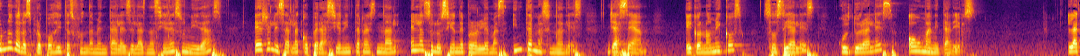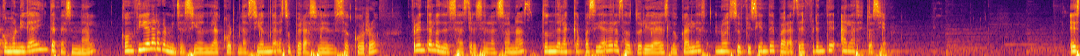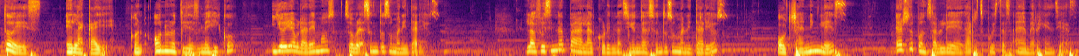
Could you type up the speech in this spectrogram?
Uno de los propósitos fundamentales de las Naciones Unidas es realizar la cooperación internacional en la solución de problemas internacionales, ya sean económicos, sociales, culturales o humanitarios. La comunidad internacional confía a la organización la coordinación de las operaciones de socorro frente a los desastres en las zonas donde la capacidad de las autoridades locales no es suficiente para hacer frente a la situación. Esto es En la calle, con ONU Noticias México, y hoy hablaremos sobre asuntos humanitarios. La Oficina para la Coordinación de Asuntos Humanitarios, OCHA en inglés, es responsable de dar respuestas a emergencias.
